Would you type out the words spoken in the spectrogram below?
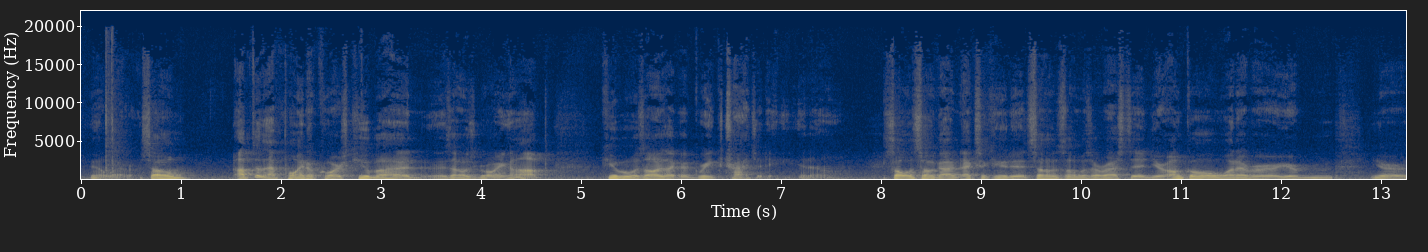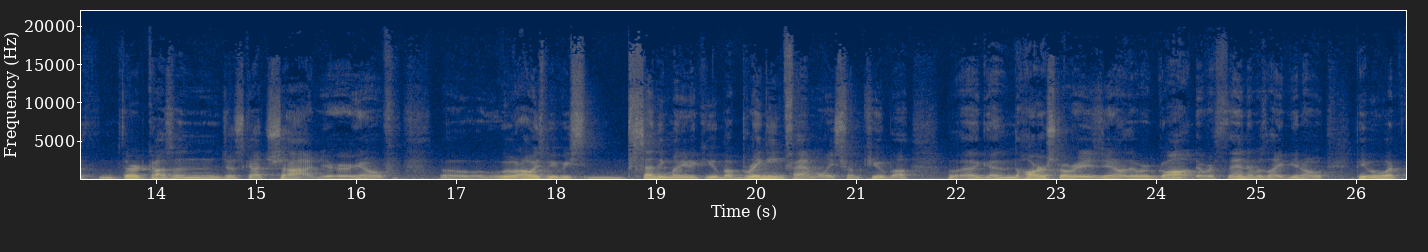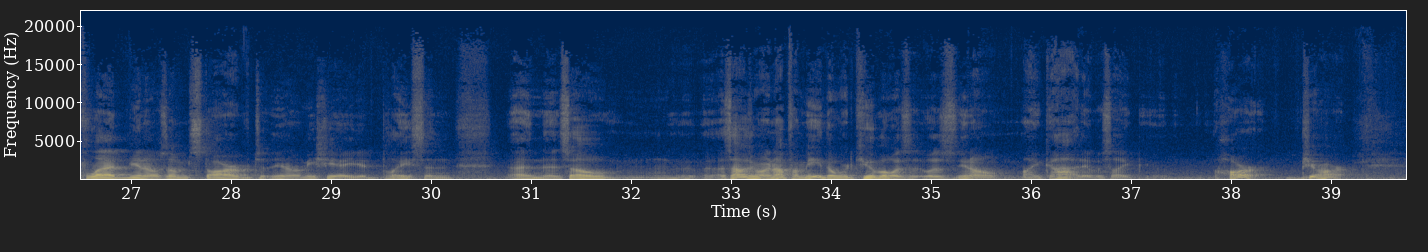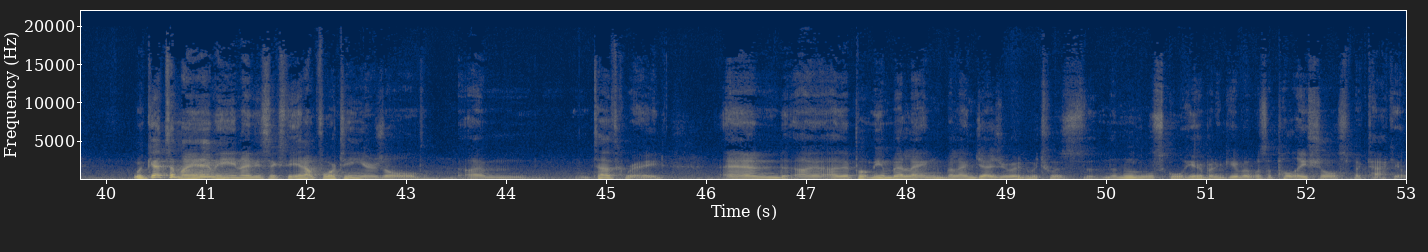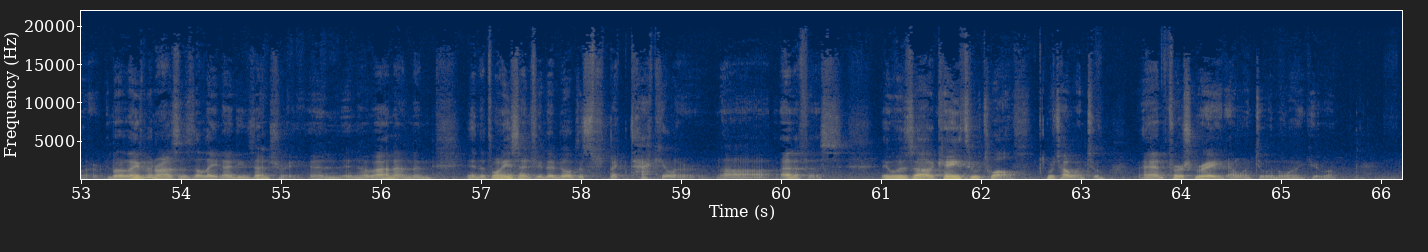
you know whatever. So up to that point, of course, Cuba had as I was growing up, Cuba was always like a Greek tragedy, you know so and so got executed, so and so was arrested, your uncle, whatever, your your third cousin just got shot. Your you know, uh, we would always be sending money to Cuba, bringing families from Cuba. Again, the horror stories, you know, they were gaunt, they were thin. It was like you know, people who had fled, you know, some starved, you know, emaciated place, and and so as I was growing up, for me, the word Cuba was was you know, my God, it was like horror, pure horror. We get to Miami in 1968. I'm 14 years old. I'm in 10th grade. And uh, they put me in Belen, Belen Jesuit, which was the new little school here, but in Cuba it was a palatial spectacular. But they've been around since the late 19th century in, in Havana. And then in the 20th century, they built this spectacular uh, edifice. It was uh, K through 12, which I went to, and first grade I went to in the one in Cuba.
